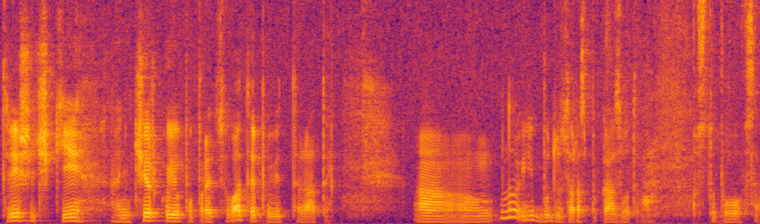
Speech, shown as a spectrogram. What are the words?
трішечки ганчіркою попрацювати, повідтирати. Ну і буду зараз показувати вам поступово все.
